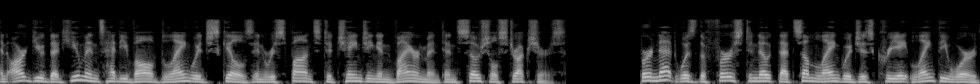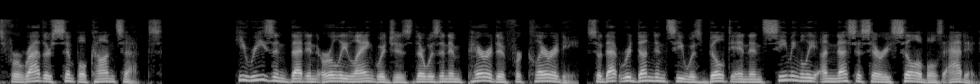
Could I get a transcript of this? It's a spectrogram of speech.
and argued that humans had evolved language skills in response to changing environment and social structures. Burnet was the first to note that some languages create lengthy words for rather simple concepts. He reasoned that in early languages there was an imperative for clarity, so that redundancy was built in and seemingly unnecessary syllables added.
